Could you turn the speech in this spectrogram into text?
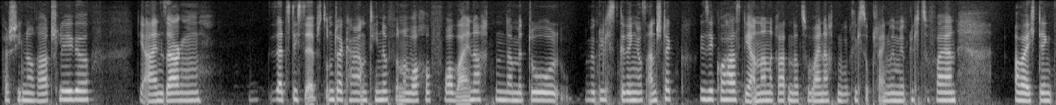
verschiedene Ratschläge. Die einen sagen, setz dich selbst unter Quarantäne für eine Woche vor Weihnachten, damit du möglichst geringes Ansteckrisiko hast. Die anderen raten dazu, Weihnachten wirklich so klein wie möglich zu feiern. Aber ich denke,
